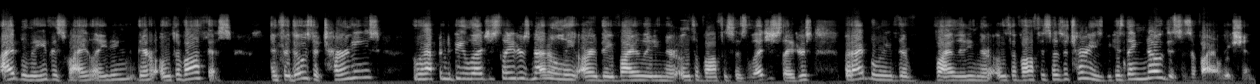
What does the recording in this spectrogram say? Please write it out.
I believe, is violating their oath of office. And for those attorneys who happen to be legislators, not only are they violating their oath of office as legislators, but I believe they're violating their oath of office as attorneys because they know this is a violation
